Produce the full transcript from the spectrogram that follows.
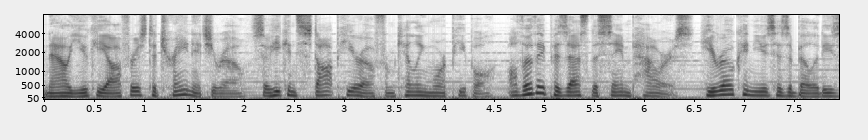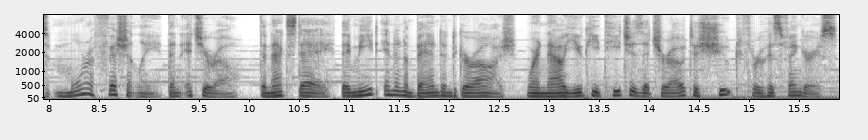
Naoyuki offers to train Ichiro so he can stop Hiro from killing more people. Although they possess the same powers, Hiro can use his abilities more efficiently than Ichiro. The next day, they meet in an abandoned garage, where Naoyuki teaches Ichiro to shoot through his fingers.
